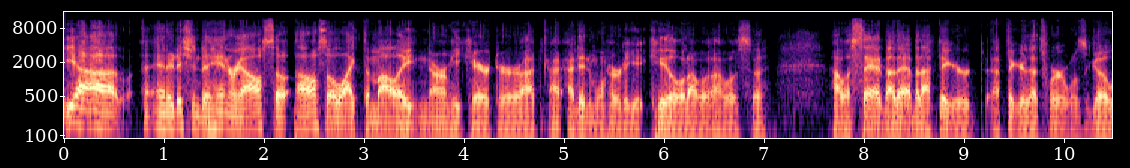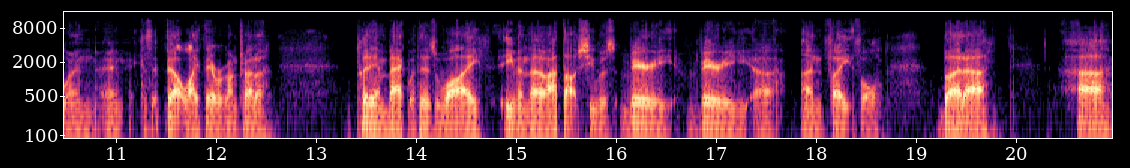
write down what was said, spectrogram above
Yeah, uh, in addition to Henry, I also I also like the Molly Nurmi character. I, I, I didn't want her to get killed. I, I was uh, I was sad by that, but I figured I figured that's where it was going, and because it felt like they were going to try to put him back with his wife, even though I thought she was very very uh, unfaithful. But uh, uh,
